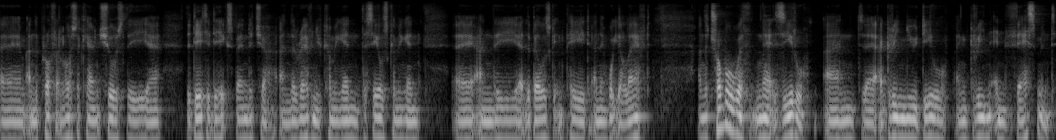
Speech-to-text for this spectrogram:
um, and the profit and loss account shows the uh, the day-to-day expenditure and the revenue coming in, the sales coming in, uh, and the uh, the bills getting paid, and then what you're left. And the trouble with net zero and uh, a green new deal and green investment,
